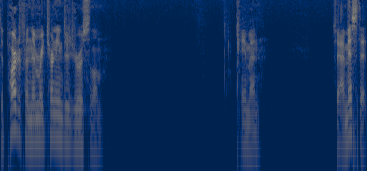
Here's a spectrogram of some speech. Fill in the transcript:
departed from them, returning to Jerusalem. Amen. Say, I missed it.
